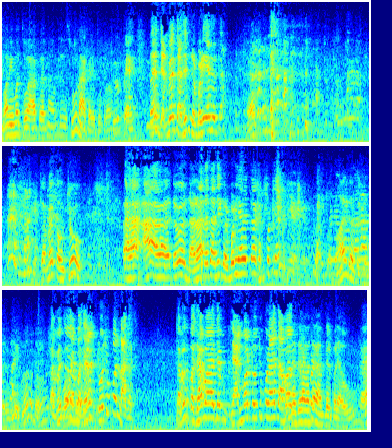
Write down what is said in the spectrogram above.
મારી હિંમત છો આ પ્રયત્ન શું ના કરે છોકરાઓ? જન્મે ત્યાંથી જ હતા? હે? તમે કઉ છું આ નાના હતા ત્યાંથી ગડબડિયા હતા ખટપટિયા ઘર પર હું એકલો હતો તમે તો બધા ટોચ ઉપર લાગે છે. તમે તો બધામાં જેમ જ્ઞાનમાં ટોચ ઉપર આવ્યા હતા જરા વધારે સમજણ પડે આવું. હે?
